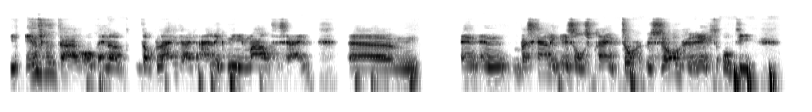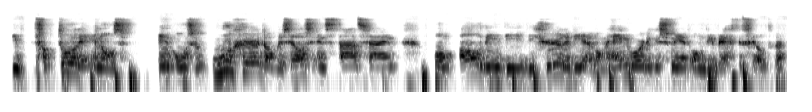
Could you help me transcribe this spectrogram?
die invloed daarop. En dat, dat blijkt uiteindelijk minimaal te zijn. Um, en, en waarschijnlijk is ons brein toch zo gericht op die, die factoren in ons in onze oergeur dat we zelfs in staat zijn om al die, die, die geuren die er omheen worden gesmeerd, om die weg te filteren.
